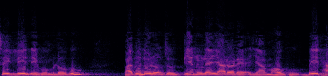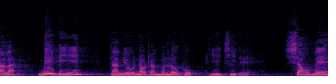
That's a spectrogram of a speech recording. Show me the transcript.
စိတ်လေးနေဖို့မလိုဘူးဘာဖြစ်လို့တုံးဆိုပြင်လို့လဲရတော့တဲ့အရာမဟုတ်ဘူးမေ့ထားလိုက်မေ့ပြီးရင်ဒါမျိုးကိုနောက်ထပ်မလုပ်ဖို့အရေးကြီးတယ်ရှောင်မယ်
